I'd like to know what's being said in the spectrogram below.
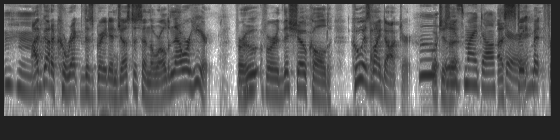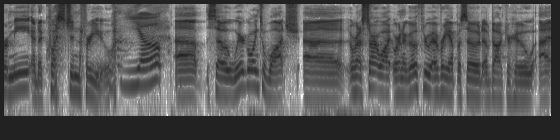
Mm-hmm. I've got to correct this great injustice in the world, and now we're here. For who for this show called "Who Is My Doctor," Who which is, is a, my doctor? a statement for me and a question for you. yup Uh, so we're going to watch. Uh, we're going to start. wa- We're going to go through every episode of Doctor Who, uh,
